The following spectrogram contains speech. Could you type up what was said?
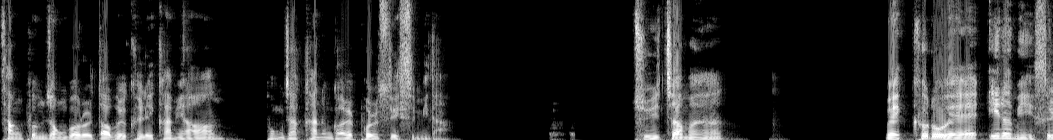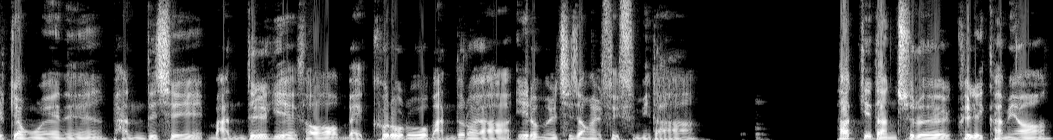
상품 정보를 더블 클릭하면 동작하는 걸 볼 수 있습니다. 주의점은 매크로에 이름이 있을 경우에는 반드시 만들기에서 매크로로 만들어야 이름을 지정할 수 있습니다. 닫기 단추를 클릭하면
